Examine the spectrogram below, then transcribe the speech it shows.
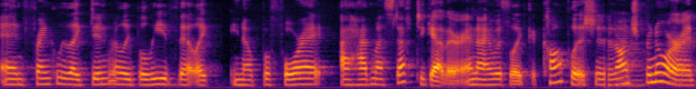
and frankly like didn't really believe that like you know before i i had my stuff together and i was like accomplished and an yeah. entrepreneur and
